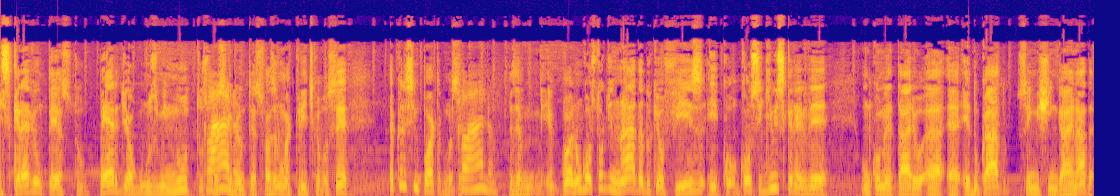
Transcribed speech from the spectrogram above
escreve um texto, perde alguns minutos claro. para escrever um texto, fazendo uma crítica a você, é porque ele se importa com você. Claro. Quer dizer, não gostou de nada do que eu fiz e co conseguiu escrever um comentário é, é, educado, sem me xingar e nada.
